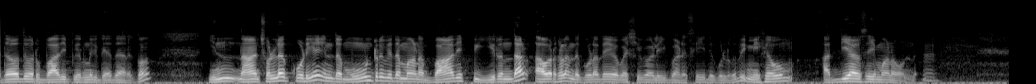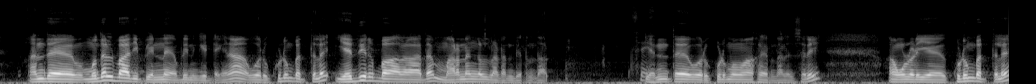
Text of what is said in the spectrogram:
ஏதாவது ஒரு பாதிப்பு இருந்துக்கிட்டே தான் இருக்கும். இந் நான் சொல்லக்கூடிய இந்த மூன்று விதமான பாதிப்பு இருந்தால் அவர்கள் அந்த குலதெய்வ வசி வழிபாடு செய்து கொள்வது மிகவும் அத்தியாவசியமான ஒன்று அந்த முதல் பாதிப்பு என்ன அப்படின்னு கேட்டிங்கன்னா ஒரு குடும்பத்தில் எதிர்பாராத மரணங்கள் நடந்திருந்தால். எந்த ஒரு குடும்பமாக இருந்தாலும் சரி அவங்களுடைய குடும்பத்தில்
